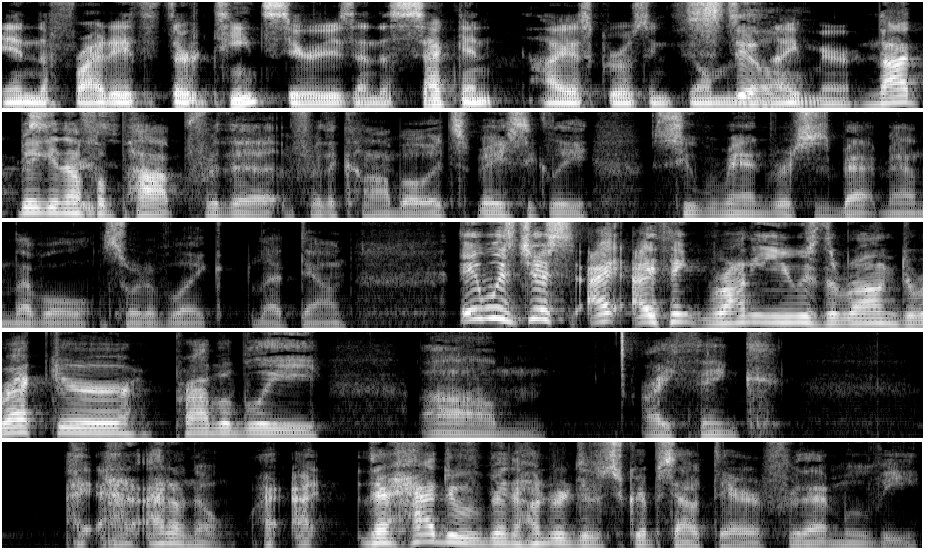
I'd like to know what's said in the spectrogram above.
in the Friday the 13th series and the second highest grossing film Still, Nightmare. Not big enough a pop for the for the combo. It's basically Superman versus Batman level sort of like letdown. It was just I, I think Ronnie Yu was the wrong director, probably um I think I, I, I don't know. I, I there had to have been hundreds of scripts out there for that movie.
